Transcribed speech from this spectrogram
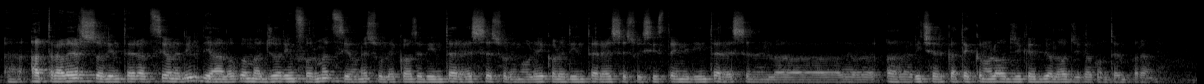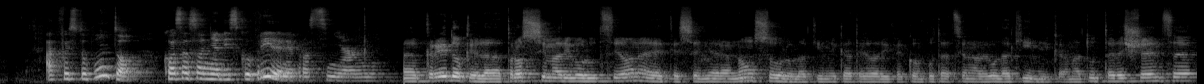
eh, attraverso l'interazione ed il dialogo maggiori informazioni sulle cose di interesse, sulle molecole di interesse, sui sistemi di interesse nella uh, ricerca tecnologica e biologica contemporanea. A questo punto cosa sogna di scoprire nei prossimi anni? Eh, credo che la prossima rivoluzione che segnerà non solo la chimica teorica e computazionale o la chimica, ma tutte le scienze,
